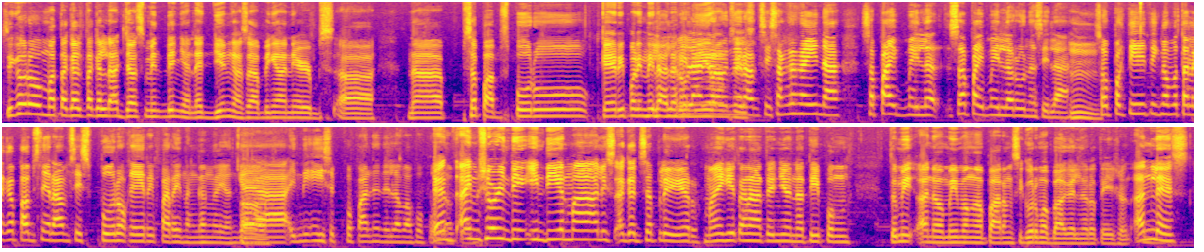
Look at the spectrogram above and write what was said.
Siguro matagal-tagal na adjustment din yan. At yun nga, sabi nga ni Herbs, ah, na sa pubs, puro carry pa rin nilalaro, Nilalaro ni ni Ramses. Ramses. Hanggang ngayon na, sa 5 may, la- sa five may laro na sila. Mm. So pag tinitignan mo talaga pubs ni Ramses, puro carry pa rin hanggang ngayon. Kaya iniisip ko paano nila mapupull And. I'm sure hindi hindi yan maaalis agad sa player. Makikita natin yun na tipong tumi, ano, may mga parang siguro mabagal na rotation. Unless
